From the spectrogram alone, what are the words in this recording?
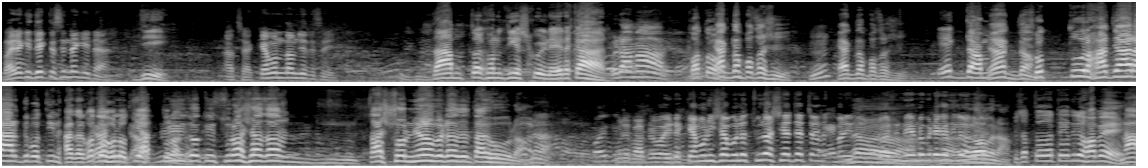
ভাইরা কি দেখতেছেন নাকি এটা? জি। আচ্ছা কেমন দাম যেতেছে? দাম তো এখন জিজ্ঞেস করি না এটা কার? ওটা আমার। কত? একদম পঁচাশি। হুম? একদম পঁচাশি। একদম একদম। সত্তর হাজার আর দেবো তিন হাজার। কত হলো? তিয়াত্তর যদি চুরাশি হাজার চারশো নিরানব্বই টাকা তাই না? না। ওরে এটা কেমন হিসাব হলো? মানে টাকা দিলে হবে না? পঁচাত্তর হাজার টাকা দিলে হবে? না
